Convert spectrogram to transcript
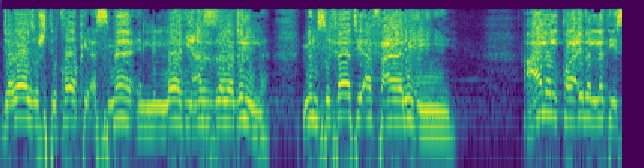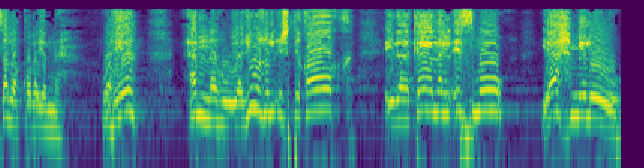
جواز اشتقاق أسماء لله عز وجل من صفات أفعاله على القاعدة التي سبق وبيناها وهي أنه يجوز الاشتقاق إذا كان الاسم يحمل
